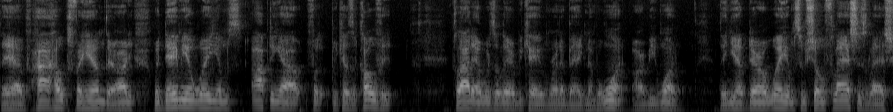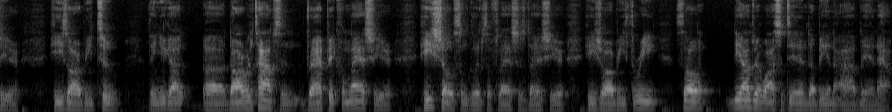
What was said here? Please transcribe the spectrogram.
They have high hopes for him. They're already with Damien Williams opting out for because of COVID. Clyde Edwards-Helaire became running back number one, RB one. Then you have Darrel Williams who showed flashes last year. He's RB two. Then you got uh, Darwin Thompson, draft pick from last year. He showed some glimpse of flashes last year. He's RB three. So DeAndre Washington ended up being the odd man out.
